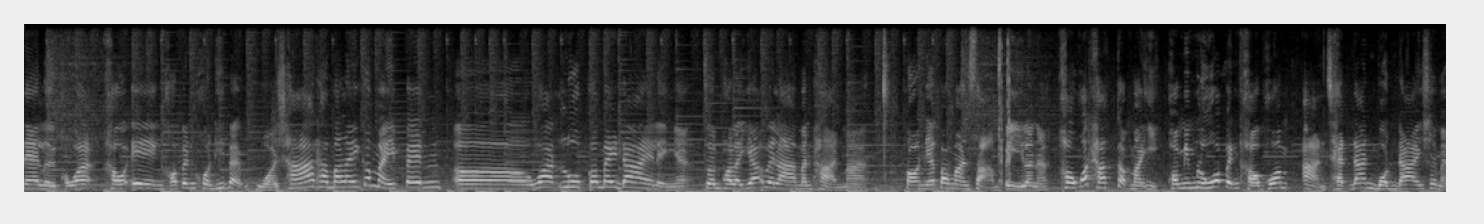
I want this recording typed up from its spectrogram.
แน่เลย เพราะว่าเขาเองเขาเป็นคนที่แบบหัวช้าทำอะไรก็ไม่เป็นเอ่อวาดรูปก็ไม่ได้อะไรเงี้ยจนพอระยะเวลามันผ่านมาตอนนี้ประมาณ 3 ปีแล้วนะเขาก็ทักกลับมาอีก พอมิมรู้ว่าเป็นเขาเพราะว่าอ่านแชทด้านบนได้ใช่ไหม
